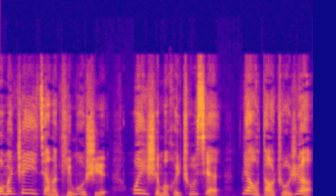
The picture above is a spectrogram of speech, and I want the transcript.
我们这一讲的题目是为什么会出现尿道灼热？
